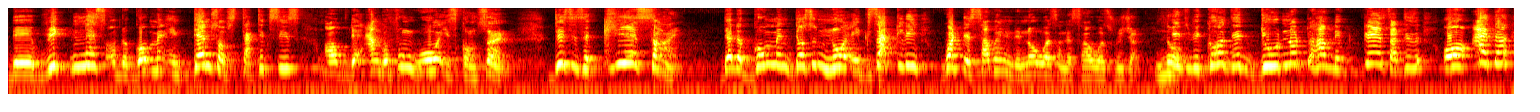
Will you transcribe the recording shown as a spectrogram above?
the weakness of the government in terms of statistics of the Anglophone war is concerned. This is a clear sign that the government doesn't know exactly what is happening in the northwest and the southwest region. No. It's because they do not have the clear statistics, or either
